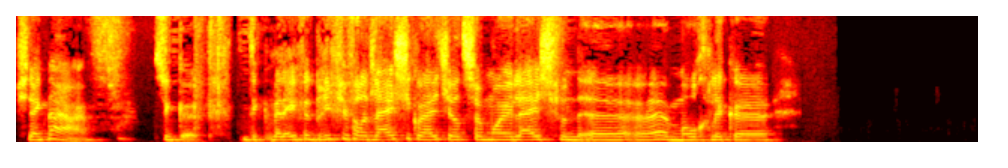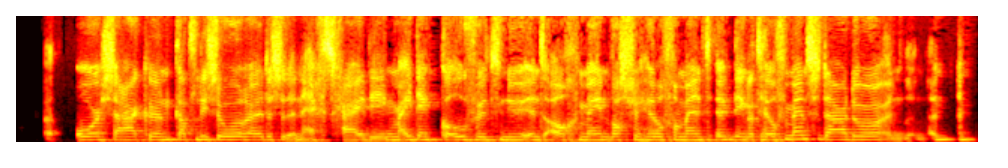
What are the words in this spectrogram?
Als je denkt, nou ja, dus ik, ik ben even het briefje van het lijstje kwijt. Je had zo'n mooi lijstje van uh, mogelijke oorzaken, katalysoren, dus een echtscheiding. Maar ik denk COVID nu in het algemeen was voor heel veel mensen. Ik denk dat heel veel mensen daardoor een, een,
